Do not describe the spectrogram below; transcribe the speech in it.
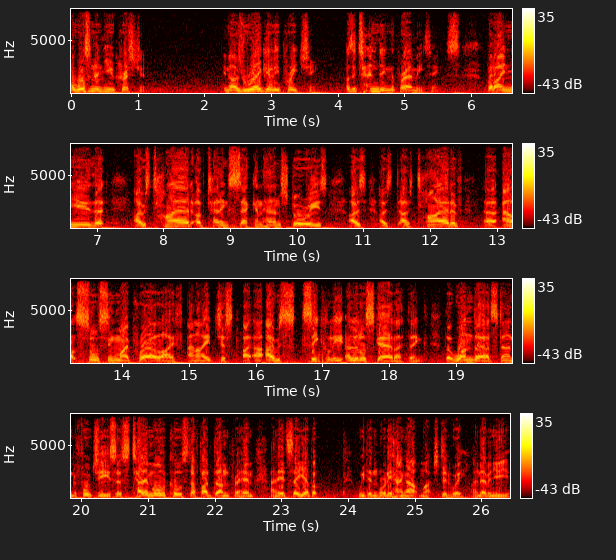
I wasn't a new Christian. You know, I was regularly preaching. I was attending the prayer meetings. But I knew that I was tired of telling second-hand stories. I was, I was, I was tired of uh, outsourcing my prayer life. And I just, I, I, I was secretly a little scared, I think, that one day I'd stand before Jesus, tell him all the cool stuff I'd done for him, and he'd say, yeah, but we didn't really hang out much, did we? I never knew you.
